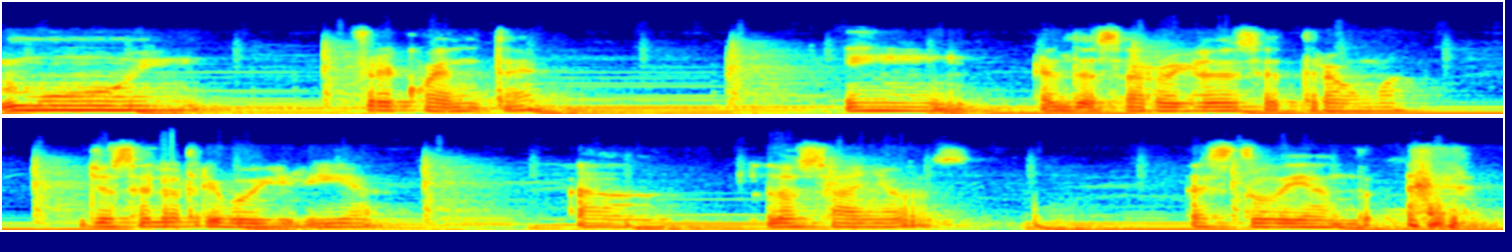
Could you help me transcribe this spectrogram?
muy frecuente y el desarrollo de ese trauma yo se lo atribuiría a los años estudiando.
